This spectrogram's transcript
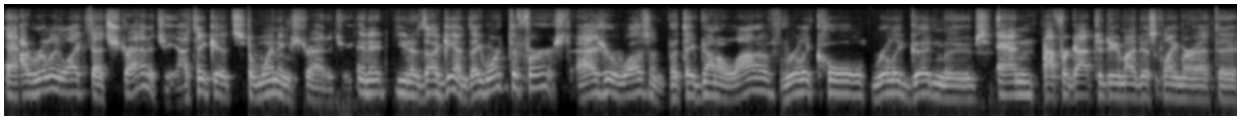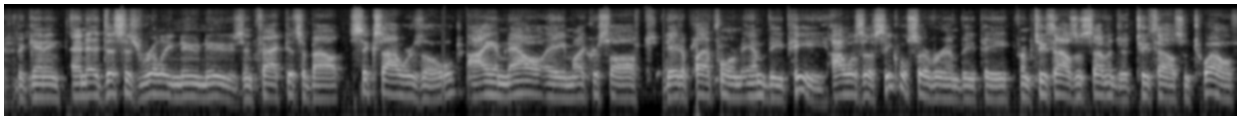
And I really like that strategy. I think it's a winning strategy. And it, you know, the, again, they weren't the first. Azure wasn't, but they've done a lot of really cool, really good moves. And I forgot to do my disclaimer at the beginning. And it, this is really new news. In fact, it's about six hours old. I am now a Microsoft Data Platform MVP. I was a SQL server MVP from 2007 to 2012.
